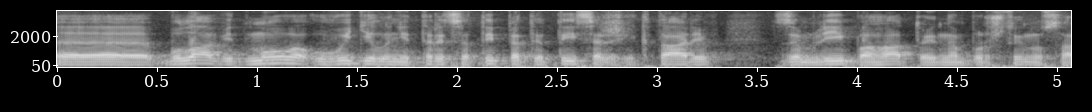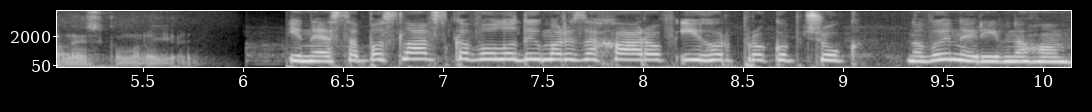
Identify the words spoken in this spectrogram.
е, була відмова у виділенні 35 тисяч гектарів землі багатої на бурштину у Сарненському районі. Інеса Пославська, Володимир Захаров, Ігор Прокопчук. Новини Рівного.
